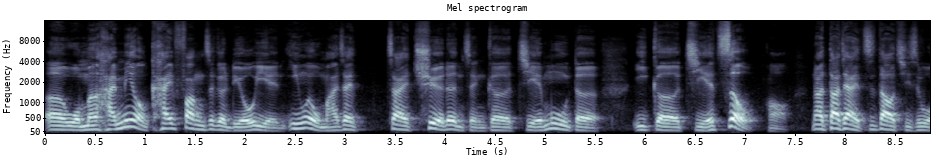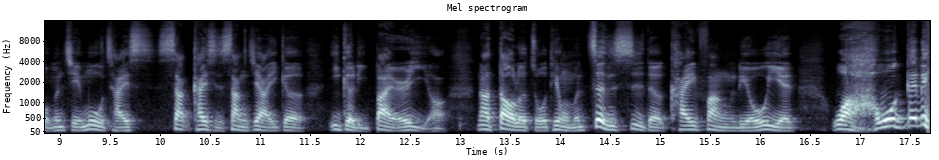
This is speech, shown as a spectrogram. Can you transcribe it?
呃，我们还没有开放这个留言，因为我们还在在确认整个节目的一个节奏哦。那大家也知道，其实我们节目才上开始上架一个一个礼拜而已哦。那到了昨天，我们正式的开放留言，哇！我跟你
